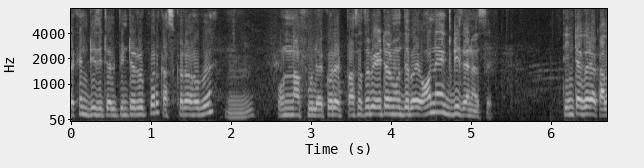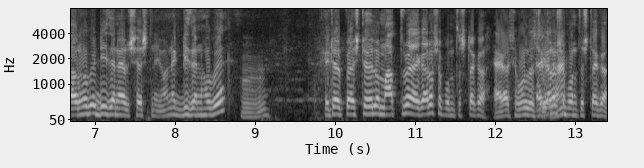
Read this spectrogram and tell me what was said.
দেখেন ডিজিটাল প্রিন্টের উপর কাজ করা হবে। হুম। ফুল একুরেট পাস হবে। এটার মধ্যে ভাই অনেক ডিজাইন আছে। তিনটা করে কালার হবে ডিজাইনের শেষ নেই অনেক ডিজাইন হবে। এটার প্রাইসটা হলো মাত্র এগারোশো পঞ্চাশ টাকা। এগারোশো পঞ্চাশ এগারোশো হ্যাঁ? পঞ্চাশ টাকা।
